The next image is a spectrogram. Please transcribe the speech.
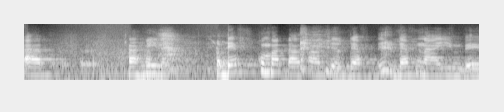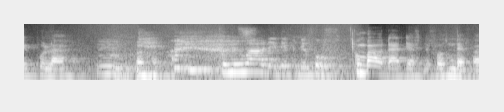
ar mbiɗa? Def ko mbaɗɗa sentir defde defna yimɓe pulaar ku mu waaw de def de foofu ku mbaaw daa def de foofu ndefa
